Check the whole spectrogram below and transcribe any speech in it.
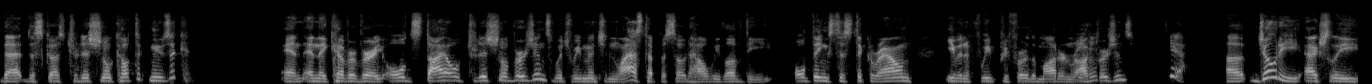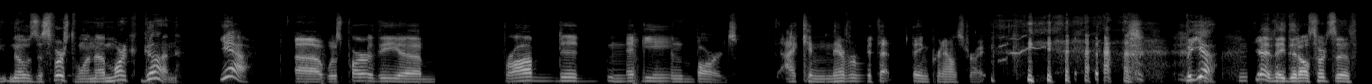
that discuss traditional Celtic music. And and they cover very old style traditional versions, which we mentioned last episode, how we love the old things to stick around, even if we prefer the modern rock Mhm. versions. Yeah. Uh, Jody actually knows this first one, uh, Mark Gunn. Yeah. Uh, was part of the uh, Brobdingnagian Bards. I can never get that thing pronounced right. but yeah, yeah, they did all sorts of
